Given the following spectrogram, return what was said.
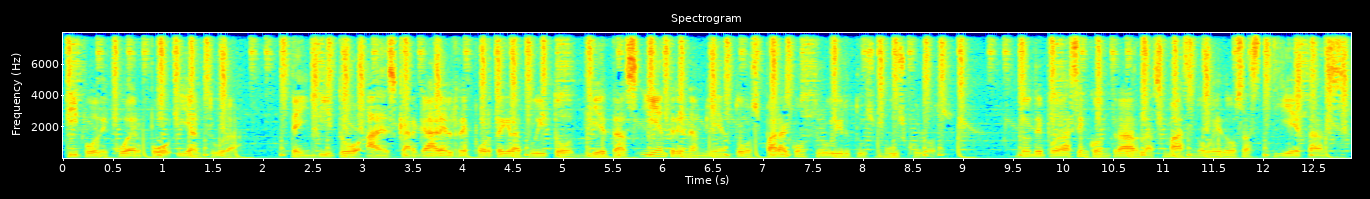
tipo de cuerpo y altura. Te invito a descargar el reporte gratuito Dietas y Entrenamientos para construir tus músculos donde podrás encontrar las más novedosas dietas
